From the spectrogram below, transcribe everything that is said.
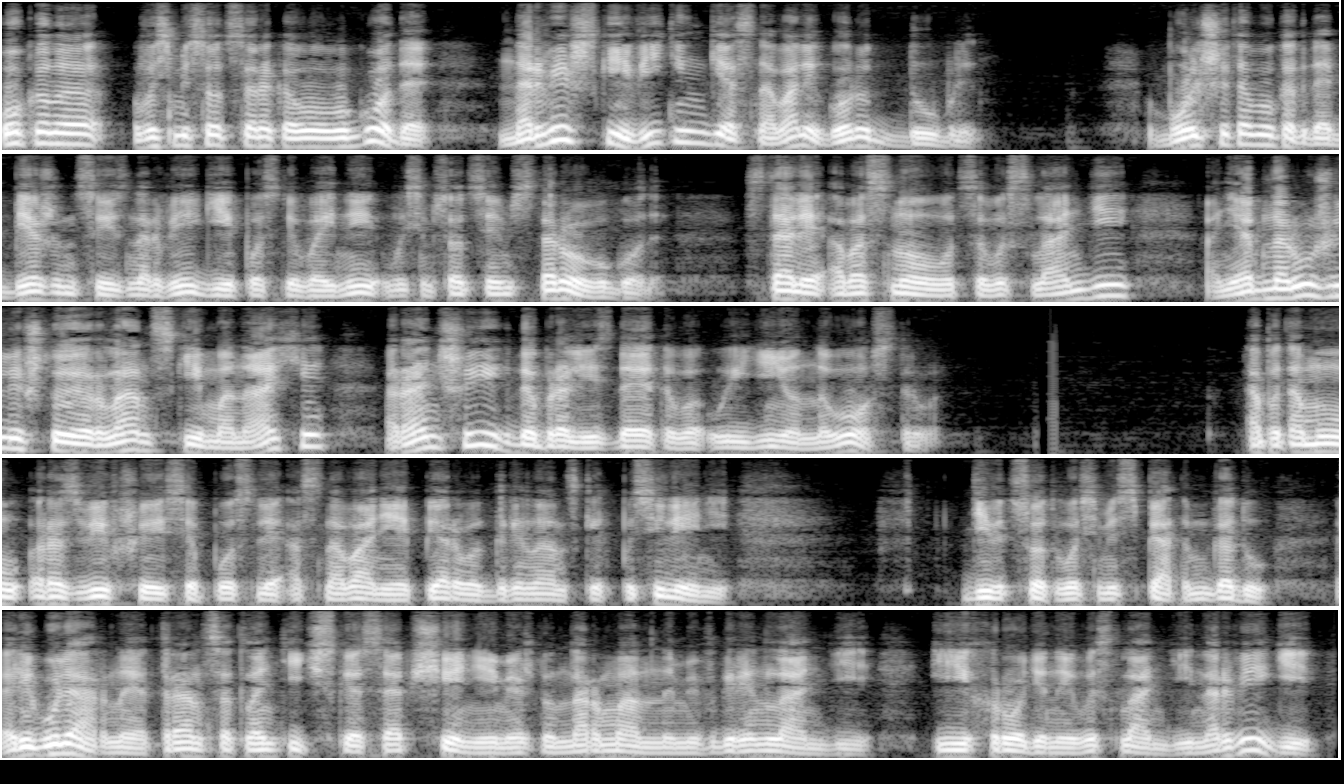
Около 840 года норвежские викинги основали город Дублин. Больше того, когда беженцы из Норвегии после войны 872 года стали обосновываться в Исландии, они обнаружили, что ирландские монахи раньше их добрались до этого уединенного острова. А потому развившиеся после основания первых гренландских поселений в 985 году регулярное трансатлантическое сообщение между норманнами в Гренландии и их родиной в Исландии и Норвегии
